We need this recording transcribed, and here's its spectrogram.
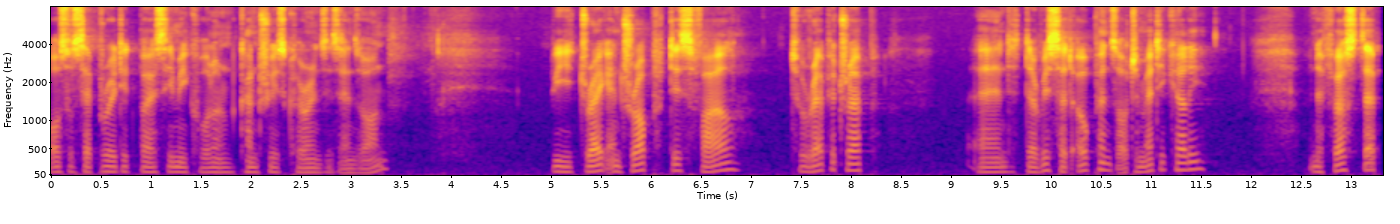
also separated by semicolon, countries, currencies and so on. We drag and drop this file to RapidRep and the wizard opens automatically. In the first step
